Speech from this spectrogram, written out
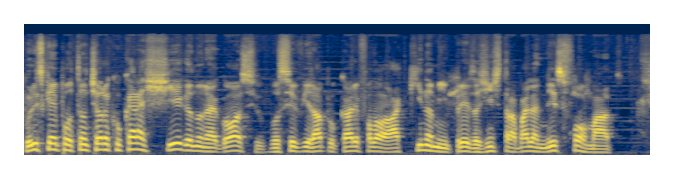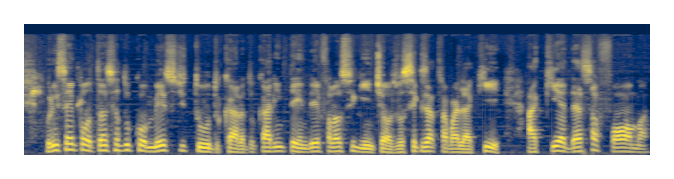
Por isso que é importante, a hora que o cara chega no negócio, você virar pro cara e falar: ó, aqui na minha empresa a gente trabalha nesse formato. Por isso a importância do começo de tudo, cara, do cara entender e falar o seguinte, ó, se você quiser trabalhar aqui, aqui é dessa forma,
